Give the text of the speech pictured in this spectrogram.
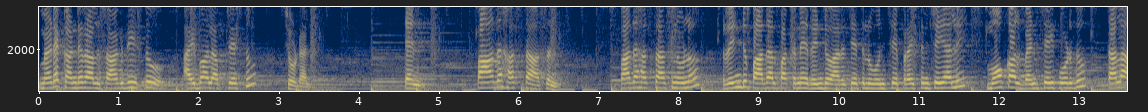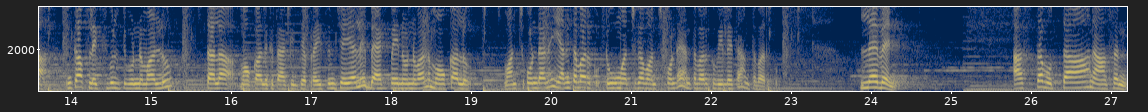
మెడ కండరాలు సాగదీస్తూ ఐబాల్ అప్ చేస్తూ చూడాలి. టెన్. పాదహస్తాసన్. పాదహస్తాసనంలో రెండు పాదాల పక్కనే రెండు అరచేతులు ఉంచే ప్రయత్నం చేయాలి. మోకాలు బెండ్ చేయకూడదు. తల ఇంకా ఫ్లెక్సిబిలిటీ ఉన్నవాళ్ళు తల మోకాలకి తాకించే ప్రయత్నం చేయాలి. బ్యాక్ పెయిన్ ఉన్నవాళ్ళు మోకాలు వంచకుండానే ఎంతవరకు టూ మచ్గా వంచకుండా ఎంతవరకు వీలైతే అంతవరకు. లెవెన్. అస్త ఉత్తానాసన్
